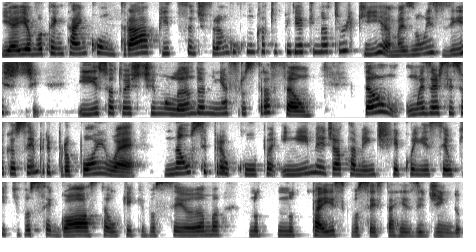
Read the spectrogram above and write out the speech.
E aí eu vou tentar encontrar a pizza de frango com catupiry aqui na Turquia, mas não existe. E isso eu estou estimulando a minha frustração. Então, um exercício que eu sempre proponho é não se preocupa em imediatamente reconhecer o que, que você gosta, o que, que você ama no, no país que você está residindo,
